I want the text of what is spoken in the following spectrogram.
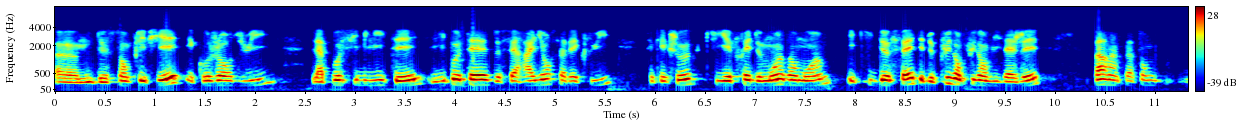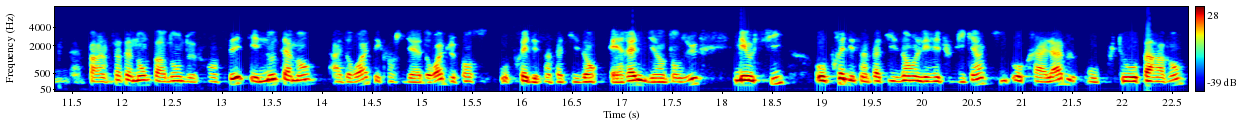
euh, de s'amplifier et qu'aujourd'hui, la possibilité, l'hypothèse de faire alliance avec lui, c'est quelque chose qui effraie de moins en moins et qui, de fait, est de plus en plus envisagé par un certain, nombre de Français, et notamment à droite. Et quand je dis à droite, je pense auprès des sympathisants RN, bien entendu, mais aussi auprès des sympathisants Les Républicains, qui au préalable, ou plutôt auparavant,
